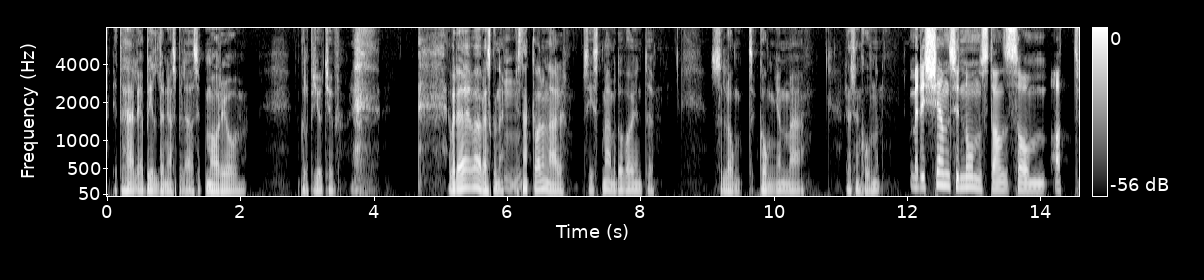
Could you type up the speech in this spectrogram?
Lite härliga bilder när jag spelar Super Mario och kollar på YouTube. ja, men det var överraskande. Mm. Vi snackade om den här sist med, men då var ju inte så långt gången med recensionen. Men det känns ju någonstans som att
